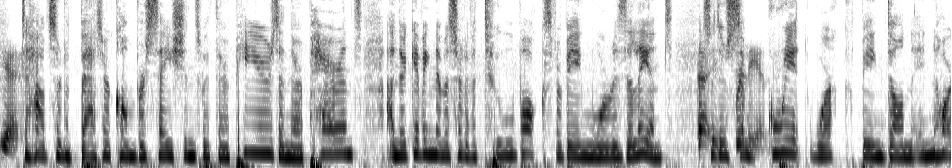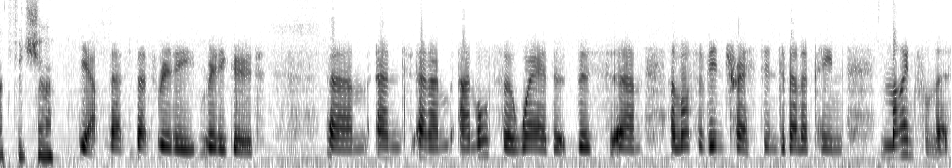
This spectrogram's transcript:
yes. to have sort of better conversations with their peers and their parents, and they're giving them a sort of a toolbox for being more resilient. That so there's brilliant. some great work being done in Hertfordshire. Yeah, that's that's really really good. Um, and and I'm I'm also aware that there's um, a lot of interest in developing mindfulness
